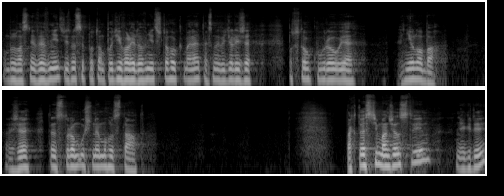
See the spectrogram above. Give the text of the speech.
on byl vlastně vevnitř. Když jsme se potom podívali dovnitř toho kmene, tak jsme viděli, že pod tou kůrou je hniloba. Takže ten strom už nemohl stát. Tak to je s tím manželstvím někdy,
